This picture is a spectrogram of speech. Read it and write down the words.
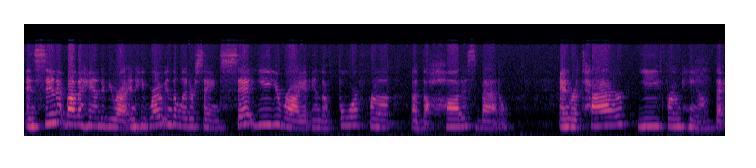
and sent it by the hand of Uriah. And he wrote in the letter saying, Set ye Uriah in the forefront of the hottest battle, and retire ye from him, that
